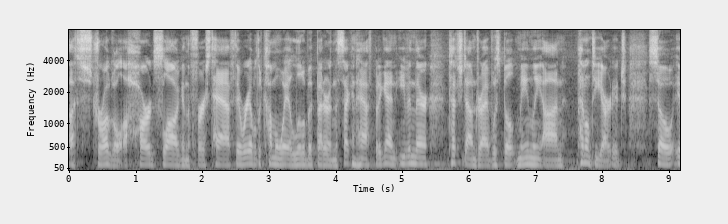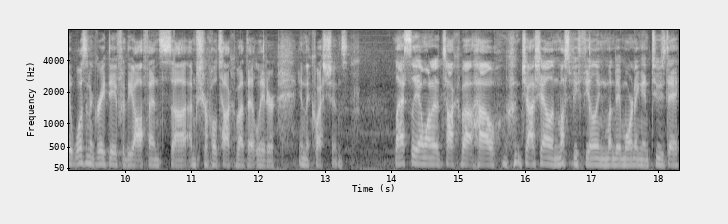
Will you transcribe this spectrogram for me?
a struggle, a hard slog in the first half. They were able to come away a little bit better in the second half, but again, even their touchdown drive was built mainly on penalty yardage. So it wasn't a great day for the offense. Uh, I'm sure we'll talk about that later in the questions. Lastly, I wanted to talk about how Josh Allen must be feeling Monday morning and Tuesday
